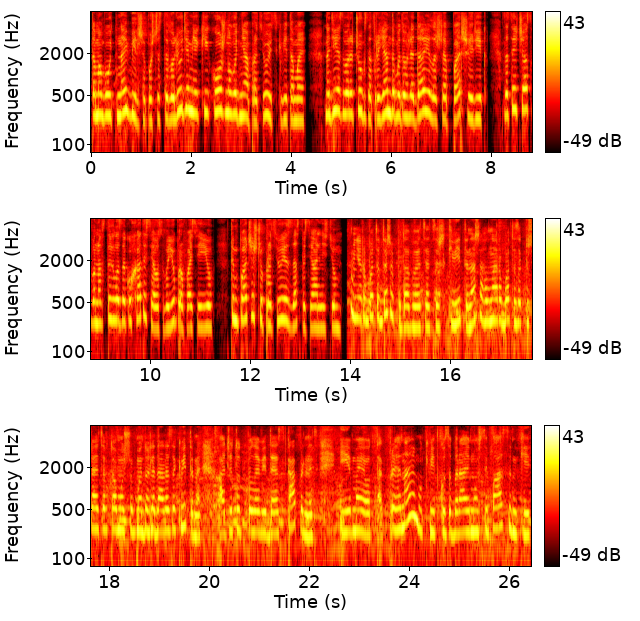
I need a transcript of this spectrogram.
Та, мабуть, найбільше пощастило людям, які кожного дня працюють з квітами. Надія Зваричук за трояндами доглядає лише перший рік. За цей час вона встигла закохатися у свою професію, тим паче, що працює за спеціальністю. Мені робота дуже подобається. Це ж квіти. Наша головна робота заключається в тому, щоб ми доглядали за квітами, адже тут полив іде з капельниць, і ми от так пригинаємо квітку, забираємо всі пасинки,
